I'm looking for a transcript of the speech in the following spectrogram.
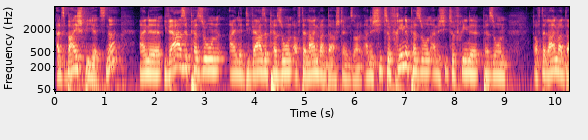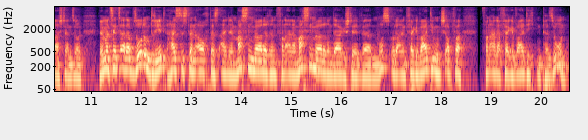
als Beispiel jetzt, ne? eine diverse Person eine diverse Person auf der Leinwand darstellen soll. Eine schizophrene Person eine schizophrene Person auf der Leinwand darstellen soll. Wenn man es jetzt ad absurdum dreht, heißt es dann auch, dass eine Massenmörderin von einer Massenmörderin dargestellt werden muss oder ein Vergewaltigungsopfer von einer vergewaltigten Person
